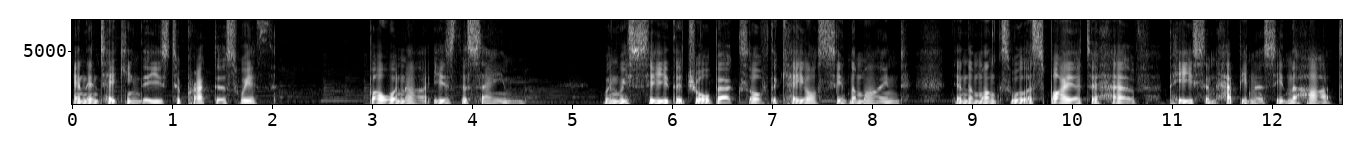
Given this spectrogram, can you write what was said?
and then taking these to practice with. Bhavana is the same. When we see the drawbacks of the chaos in the mind, then the monks will aspire to have peace and happiness in the heart.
